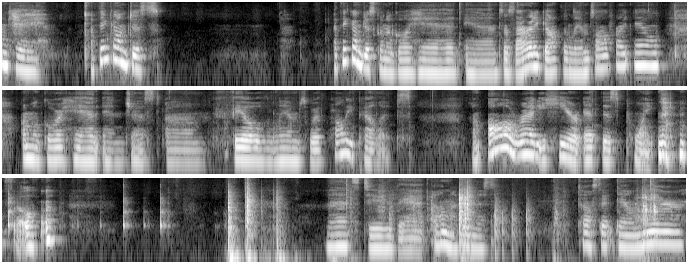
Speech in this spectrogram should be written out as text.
Okay, I think I'm just, I think I'm just going to go ahead and, since I already got the limbs off right now, I'm going to go ahead and just um, fill the limbs with poly pellets. I'm already here at this point, so let's do that. Oh my goodness. Toss that down there.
